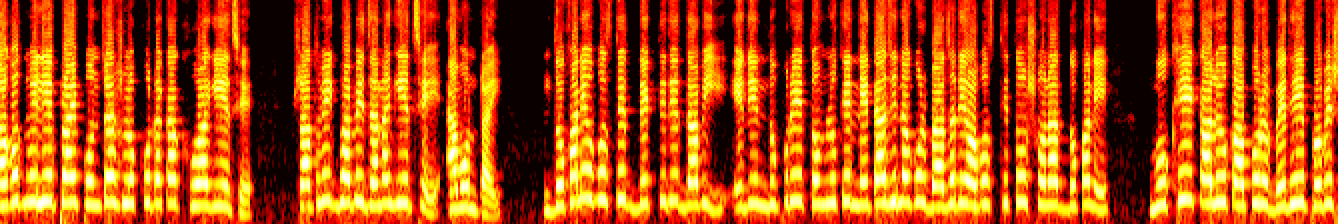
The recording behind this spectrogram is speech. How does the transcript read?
নগদ মিলিয়ে প্রায় পঞ্চাশ লক্ষ টাকা খোয়া গিয়েছে। প্রাথমিকভাবে জানা গিয়েছে এমনটাই। দোকানে উপস্থিত ব্যক্তিদের দাবি, এদিন দুপুরে তমলুকের নেতাজি নগর বাজারে অবস্থিত সোনার দোকানে মুখে কালো কাপড় বেঁধে প্রবেশ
